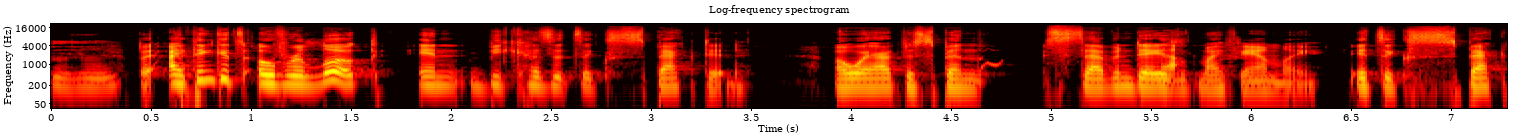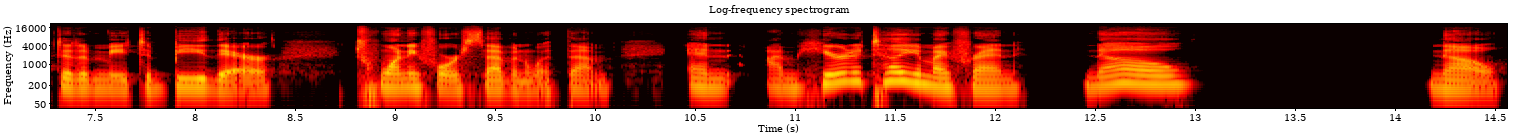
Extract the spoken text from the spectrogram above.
Mhm. But I think it's overlooked and because it's expected. Oh, I have to spend seven days Yeah. with my family. It's expected of me to be there 24 7 with them. And I'm here to tell you, my friend, no, no.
